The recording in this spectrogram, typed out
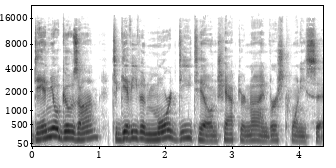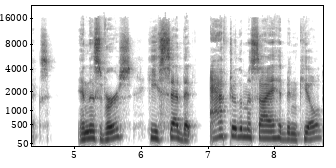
Daniel goes on to give even more detail in chapter 9, verse 26. In this verse, he said that after the Messiah had been killed,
